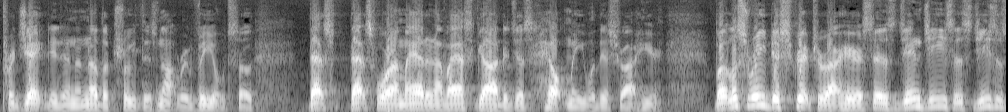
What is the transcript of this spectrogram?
projected and another truth is not revealed. So that's, that's where I'm at, and I've asked God to just help me with this right here. But let's read this scripture right here. It says, Then Jesus, Jesus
